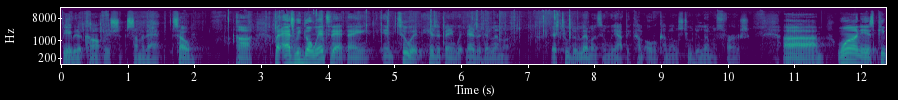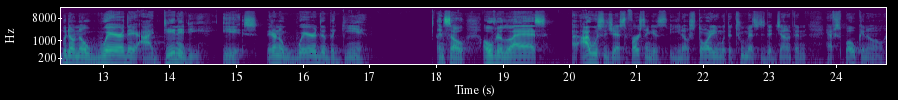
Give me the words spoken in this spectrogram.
be able to accomplish some of that. So, uh, but as we go into that thing, into it, here's the thing there's a dilemma there's two dilemmas, and we have to come overcome those two dilemmas first. Um, one is people don't know where their identity is. They don't know where to begin. And so over the last, I would suggest the first thing is, you know, starting with the two messages that Jonathan have spoken on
